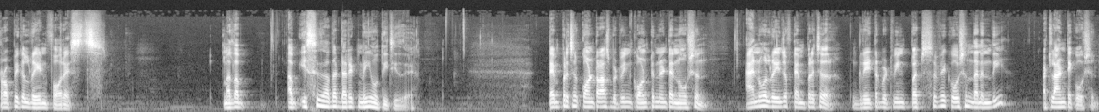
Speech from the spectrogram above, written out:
tropical rain forests मतलब अब इससे ज़्यादा डायरेक्ट नहीं होती चीज़ें। Temperature contrast between continent and ocean annual range of temperature greater between Pacific ocean than in the Atlantic ocean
